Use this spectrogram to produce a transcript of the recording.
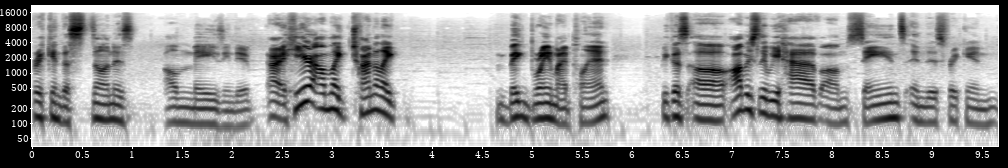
Freaking the stun is amazing, dude. All right, here I'm like trying to like big brain my plan because uh, obviously we have um, Saiyans in this freaking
